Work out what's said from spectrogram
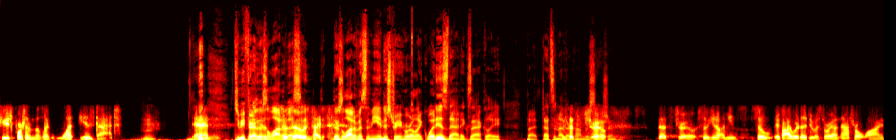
huge portion of them that's like, what is that? Mm. And to be fair, there's a lot of us. In, types... there's a lot of us in the industry who are like, what is that exactly? But that's another that's conversation. True. That's true. So you know, I mean, so if I were to do a story on natural wine,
